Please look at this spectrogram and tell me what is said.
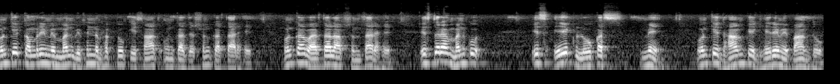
उनके कमरे में मन विभिन्न भक्तों के साथ उनका दर्शन करता रहे, उनका वार्तालाप सुनता रहे। इस तरह मन को इस एक लोकस में उनके धाम के घेरे में बाँध दो।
